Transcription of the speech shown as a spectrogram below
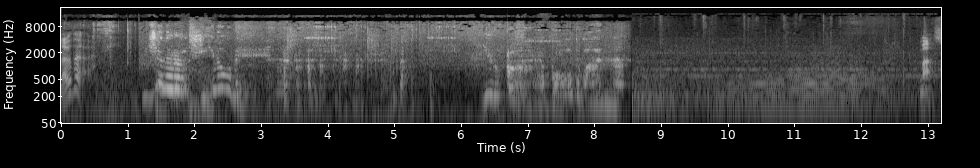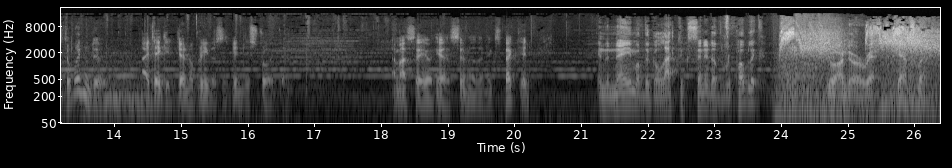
Hello there. General Kenobi! you are a bold one. Master Windu. I take it General Grievous has been destroyed then. I must say you're here sooner than expected. In the name of the Galactic Senate of the Republic, you're under arrest, Chancellor.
